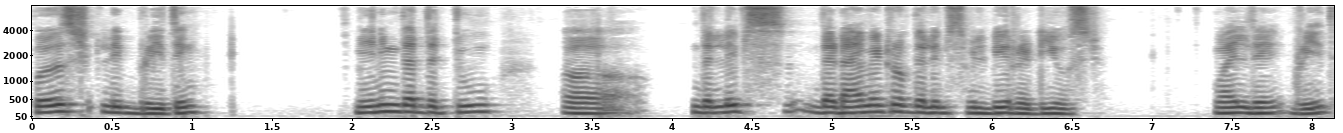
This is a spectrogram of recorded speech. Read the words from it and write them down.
pursed lip breathing, meaning that the two, uh, the lips, the diameter of the lips will be reduced while they breathe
